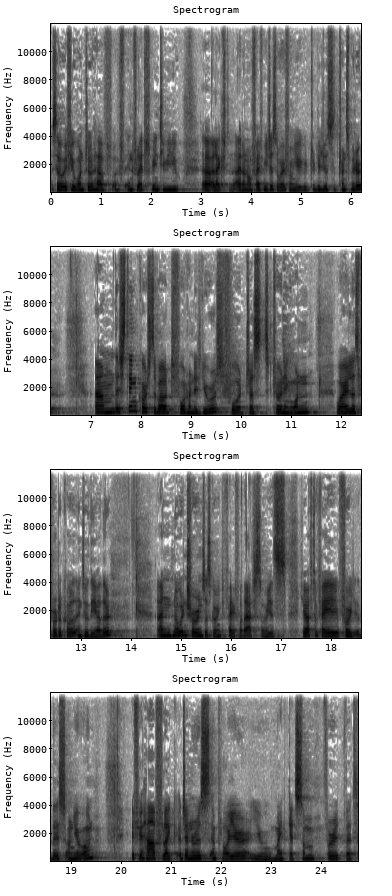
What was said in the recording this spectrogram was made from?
So if you want to have in-flight screen TV, uh, like, I don't know, five meters away from you, you use the transmitter. Um, this thing costs about 400 euros for just turning one wireless protocol into the other. And no insurance is going to pay for that. So it's, you have to pay for this on your own. If you have like a generous employer, you might get some for it, but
